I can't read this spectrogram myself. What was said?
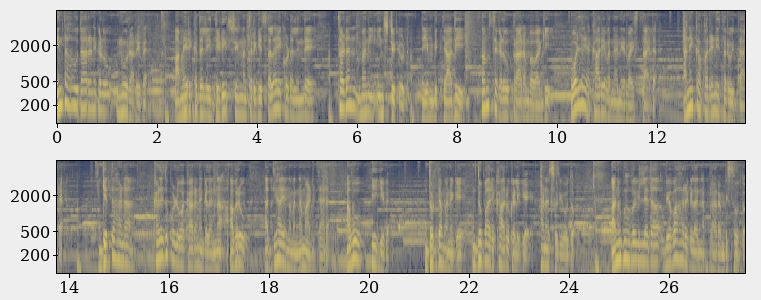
ಇಂತಹ ಉದಾಹರಣೆಗಳು ನೂರಾರಿವೆ. ಅಮೆರಿಕದಲ್ಲಿ ದಿಢೀರ್ ಶ್ರೀಮಂತರಿಗೆ ಸಲಹೆ ಕೊಡಲೆಂದೇ ಥಡನ್ ಮನಿ ಇನ್ಸ್ಟಿಟ್ಯೂಟ್ ಎಂಬಿತ್ಯಾದಿ ಸಂಸ್ಥೆಗಳು ಪ್ರಾರಂಭವಾಗಿ ಒಳ್ಳೆಯ ಕಾರ್ಯವನ್ನು ನಿರ್ವಹಿಸ್ತಾ ಇದೆ. ಅನೇಕ ಪರಿಣಿತರು ಇದ್ದಾರೆ. ಗೆದ್ದ ಹಣ ಕಳೆದುಕೊಳ್ಳುವ ಕಾರಣಗಳನ್ನು ಅವರು ಅಧ್ಯಯನವನ್ನು ಮಾಡಿದ್ದಾರೆ. ಅವು ಹೀಗಿವೆ. ದೊಡ್ಡ ಮನೆಗೆ ದುಬಾರಿ ಕಾರುಗಳಿಗೆ ಹಣ ಸುರಿಯುವುದು. ಅನುಭವವಿಲ್ಲದ ವ್ಯವಹಾರಗಳನ್ನು ಪ್ರಾರಂಭಿಸುವುದು.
